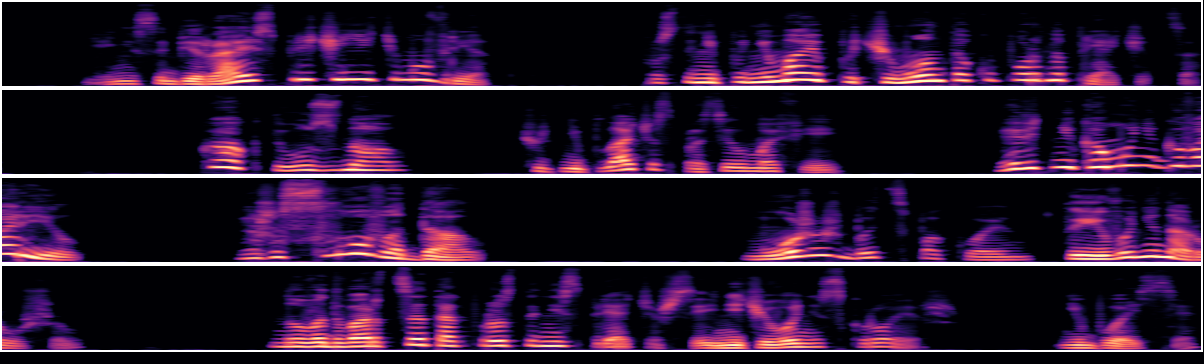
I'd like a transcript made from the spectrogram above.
— Я не собираюсь причинить ему вред. Просто не понимаю, почему он так упорно прячется. — Как ты узнал? — чуть не плача спросил Мафей. — Я ведь никому не говорил. Я же слово дал. — Можешь быть спокоен, ты его не нарушил. Но во дворце так просто не спрячешься и ничего не скроешь. Не бойся,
